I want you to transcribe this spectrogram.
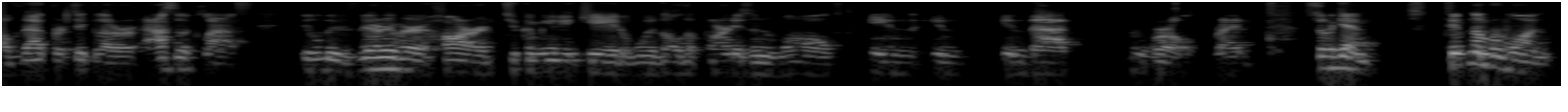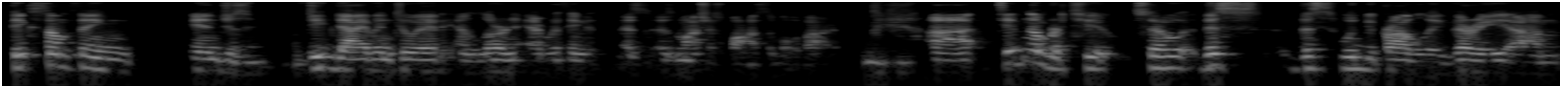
of that particular asset class, it will be very, very hard to communicate with all the parties involved in, in, in that world, right? So again, tip number one, pick something and just deep dive into it and learn everything as, as much as possible about it. Mm-hmm. Uh, tip number two, so this, this would be probably very um,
